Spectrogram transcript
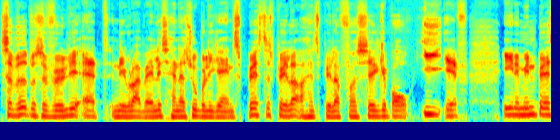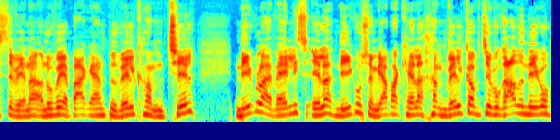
så ved du selvfølgelig, at Nikolaj Wallis han er Superligaens bedste spiller, og han spiller for Silkeborg IF. En af mine bedste venner, og nu vil jeg bare gerne byde velkommen til Nikolaj Wallis, eller Nico, som jeg bare kalder ham. Velkommen til programmet, Nico.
